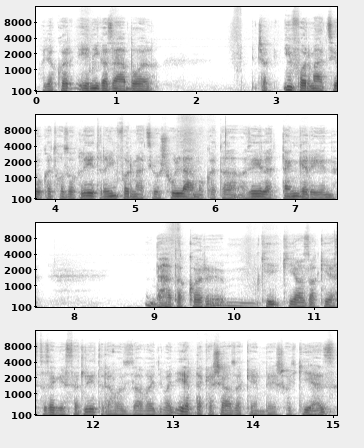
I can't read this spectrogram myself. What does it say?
hogy akkor én igazából csak információkat hozok létre, információs hullámokat az élet tengerén, de hát akkor ki, ki az, aki ezt az egészet létrehozza, vagy, vagy érdekes-e az a kérdés, hogy ki ez,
